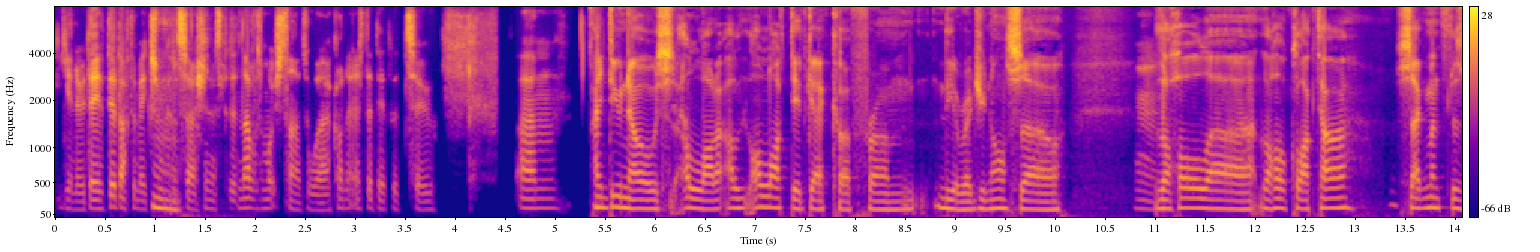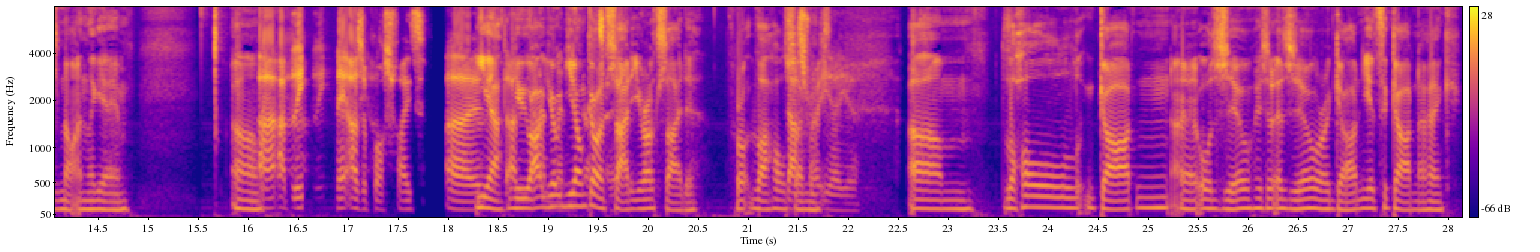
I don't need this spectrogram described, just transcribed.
you know they did have to make some Mhm. concessions. They didn't have as much time to work on it as they did with two. Um, I do know a lot. Of, a, a lot did get cut from the original, so hmm. the whole uh the whole clock tower segment is not in the game. Um, I, I believe it as a boss fight. Uh, yeah, you are. You then you don't go inside it. You're outside it for the whole That's segment. right. Yeah, yeah. Um, the whole garden uh, or zoo is it a zoo or a garden? Yeah, it's a garden, I think.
